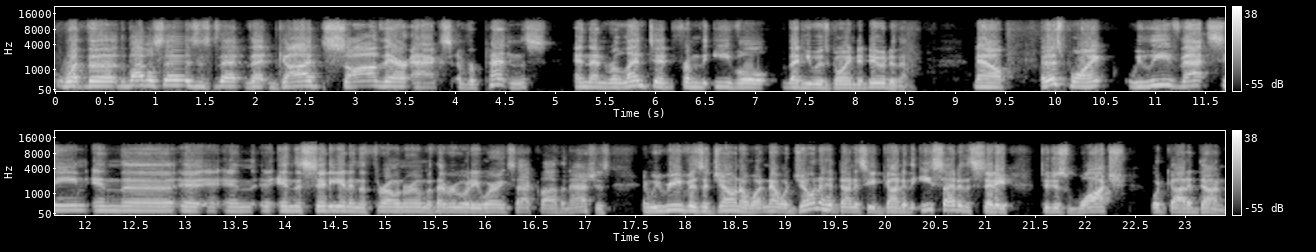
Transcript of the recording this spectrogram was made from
what the the Bible says is that that God saw their acts of repentance and then relented from the evil that he was going to do to them. Now, at this point, we leave that scene in the in in the city and in the throne room with everybody wearing sackcloth and ashes and we revisit Jonah. What now what Jonah had done is he'd gone to the east side of the city to just watch what God had done.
